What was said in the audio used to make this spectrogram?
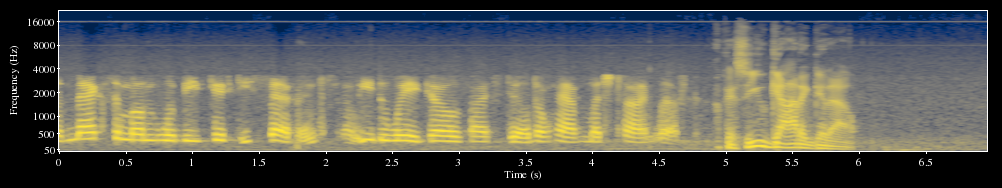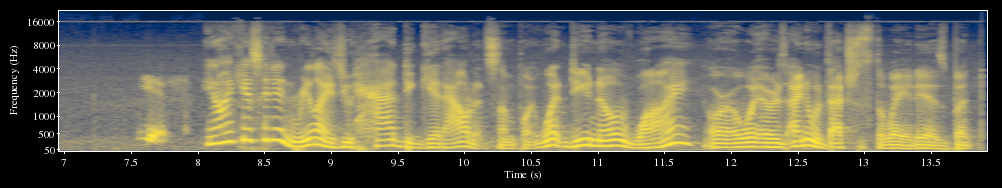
The maximum would be 57. So either way it goes, I still don't have much time left. Okay, so you got to get out. You know, I guess I didn't realize you had to get out at some point. What do you know why, or, or I know that's just the way it is, but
